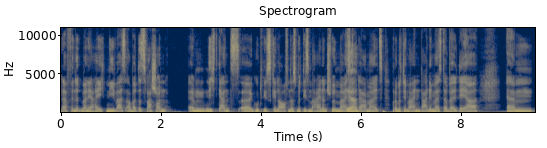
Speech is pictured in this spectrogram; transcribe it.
da findet man ja eigentlich nie was. Aber das war schon ähm, nicht ganz äh, gut, wie es gelaufen ist mit diesem einen Schwimmmeister ja. damals oder mit dem einen Bademeister, weil der ähm,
